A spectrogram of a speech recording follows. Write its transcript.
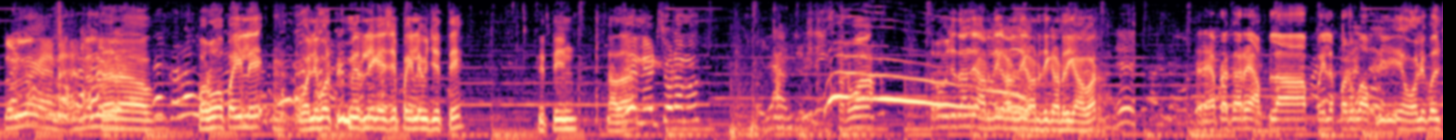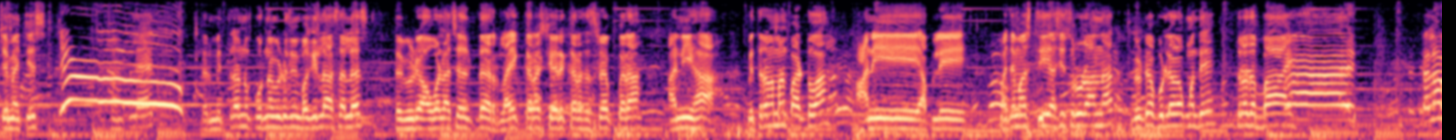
तर पर्व पहिले व्हॉलीबॉल प्रीमियर लीग याचे पहिले विजेते नितीन दादा. नेट सोडा मग. सर्व सर्व विजेत्यांचे हार्दिक हार्दिक हार्दिक हार्दिक आभार. तर या प्रकारे आपला पहिला पर्व आपली व्हॉलीबॉलचे मॅचेस संपले आहेत. तर मित्रांनो पूर्ण व्हिडिओ तुम्ही बघितला असालच. तर व्हिडिओ आवडला असेल तर लाईक करा शेअर करा सबस्क्राईब करा. आणि हा मित्रांना पण पाठवा. आणि आपले मजा मस्ती अशी सुरू राहणार. भेटूया पुढल्या ब्लॉगमध्ये चला तर बाय चला.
